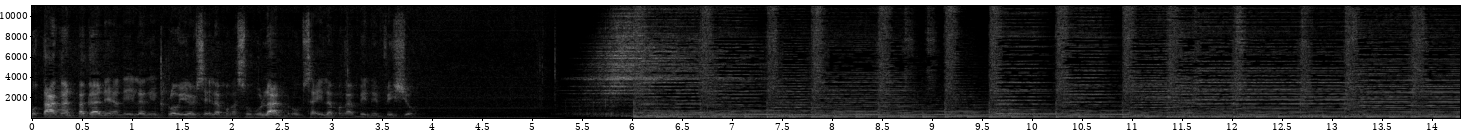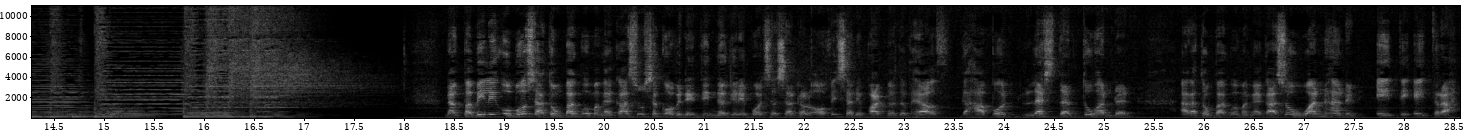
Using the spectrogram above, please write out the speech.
utangan pa gani ang ilang employer sa ilang mga suhulan o sa ilang mga benepisyo. Nagpabiling ubos sa atong bag-o mga kaso sa COVID-19 nga gireport sa Central Office sa Department of Health gahapon less than 200 ang atong bag-o mga kaso 188 ra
